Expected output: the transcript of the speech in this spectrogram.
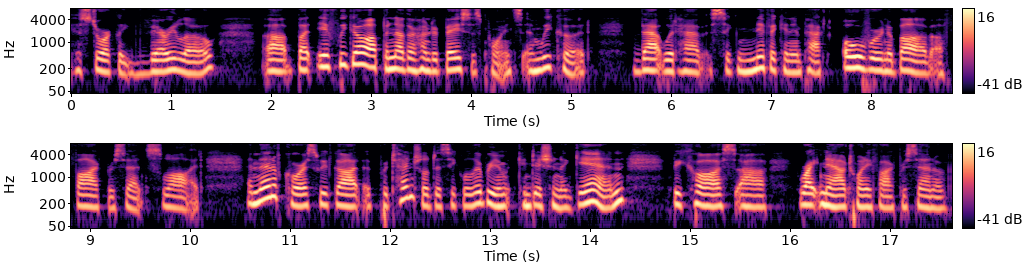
historically very low. Uh, but if we go up another 100 basis points, and we could, that would have significant impact over and above a 5% slide. And then, of course, we've got a potential disequilibrium condition again, because uh, right now 25% of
